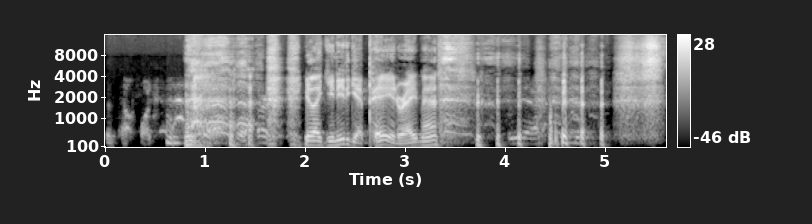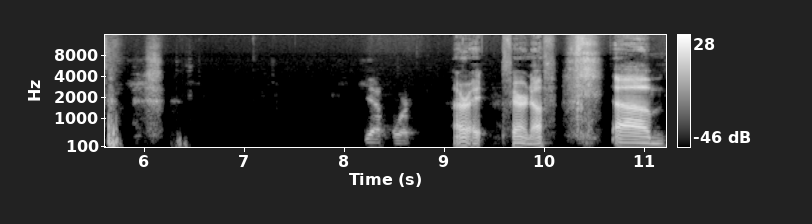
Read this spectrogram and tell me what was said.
it's a tough one You're like, you need to get paid, right, man? yeah. yeah, four. All right, fair enough. Um,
